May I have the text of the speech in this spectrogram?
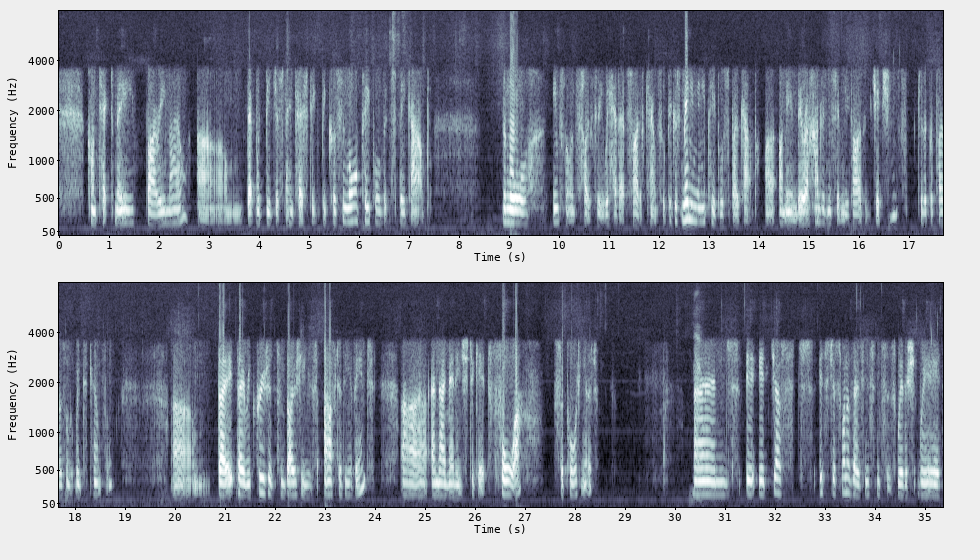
contact me via email, um, that would be just fantastic. Because the more people that speak up, the more influence hopefully we have outside of council. Because many many people spoke up. Uh, I mean, there are 175 objections to the proposal that went to council. Um, they they recruited some boaties after the event, uh, and they managed to get four supporting it. And it, it just it's just one of those instances where the where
